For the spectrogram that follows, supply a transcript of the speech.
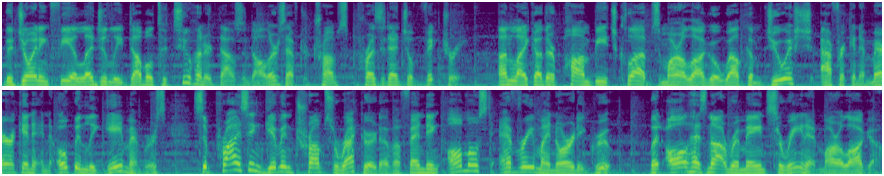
The joining fee allegedly doubled to $200,000 after Trump's presidential victory. Unlike other Palm Beach clubs, Mar-a-Lago welcomed Jewish, African American, and openly gay members, surprising given Trump's record of offending almost every minority group. But all has not remained serene at Mar-a-Lago.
